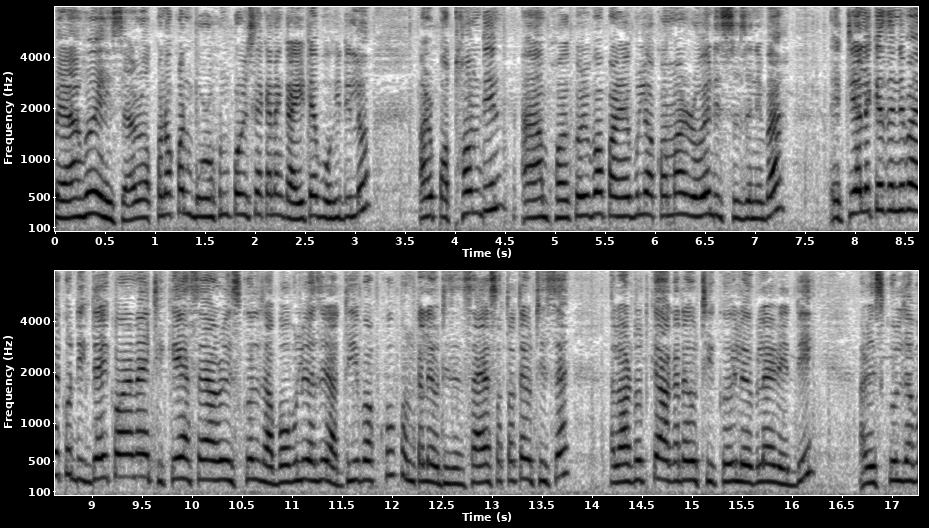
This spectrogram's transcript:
বেয়া হৈ আহিছে আৰু অকণ অকণ বৰষুণ পৰিছে কাৰণে গাড়ীতে বহি দিলো। আৰু প্ৰথম দিন ভয় কৰিব পাৰে বুলি অকণমান ৰৈ দিছো যেনিবা। এতিয়ালৈকে যেনিবা একো দিগদাৰি কৰা নাই ঠিকেই আছে আৰু স্কুল যাব বুলি আজি ৰাতিপুৱা খুব সোনকালে উঠিছে চাৰে ছটাতে উঠিছে। ল'ৰাটোতকৈ আগতে উঠি কৰি লৈ পেলাই ৰেডি আৰু স্কুল যাব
